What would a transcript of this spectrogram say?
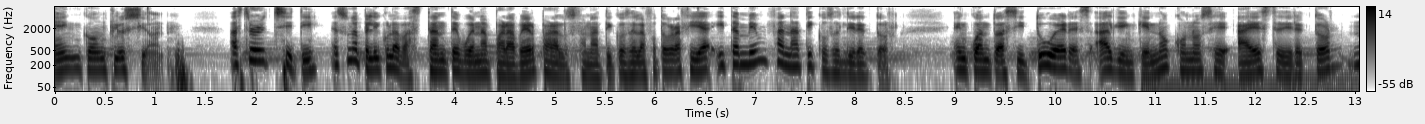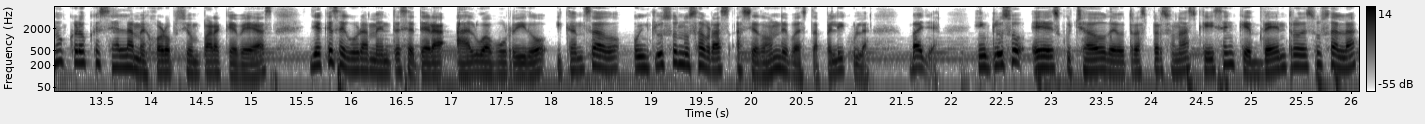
En conclusión, Asteroid City es una película bastante buena para ver para los fanáticos de la fotografía y también fanáticos del director. En cuanto a si tú eres alguien que no conoce a este director, no creo que sea la mejor opción para que veas, ya que seguramente se te hará algo aburrido y cansado o incluso no sabrás hacia dónde va esta película. Vaya, incluso he escuchado de otras personas que dicen que dentro de su sala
